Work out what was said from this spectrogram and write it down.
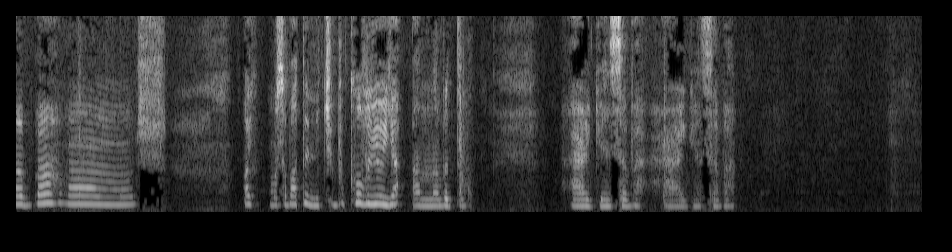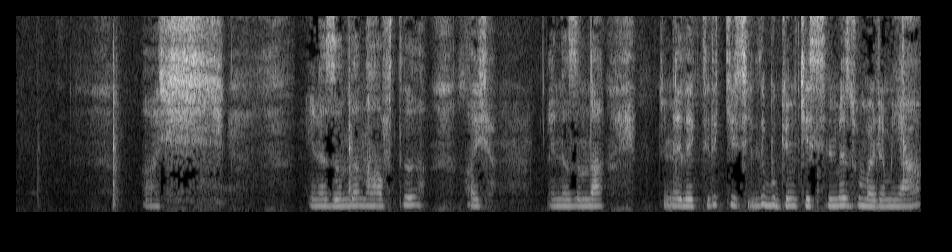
sabah olmuş. Ay ama sabah da ne çabuk oluyor ya anlamadım. Her gün sabah, her gün sabah. Ay. En azından hafta. Ay. En azından dün elektrik kesildi. Bugün kesilmez umarım ya.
